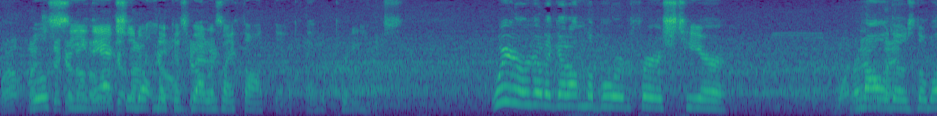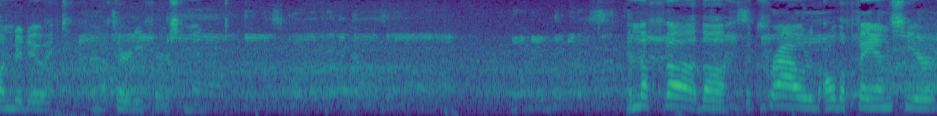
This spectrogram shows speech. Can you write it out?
Well, We'll see. They actually don't look as bad we? as I thought, though. They look pretty nice. We are gonna get on the board first here. 1-0 then. Ronaldo's the one to do it in the 31st minute. And the uh, the the crowd, all the fans here,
